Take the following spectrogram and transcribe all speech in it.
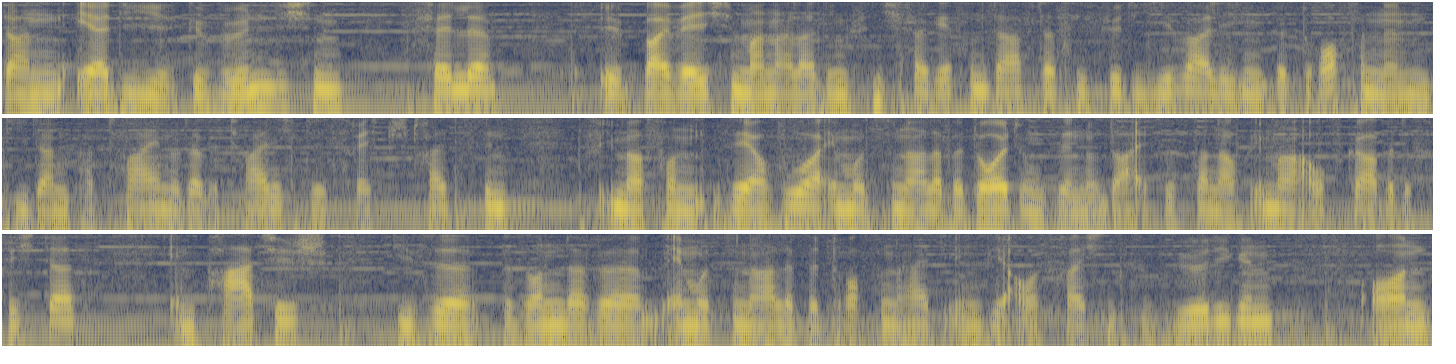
dann eher die gewöhnlichen Fälle, äh, bei welchen man allerdings nicht vergessen darf, dass sie für die jeweiligen Betroffenen, die dann Parteien oder Beteiligte des Rechtsstreits sind, immer von sehr hoher emotionaler Bedeutung sind. Und da ist es dann auch immer Aufgabe des Richters, empathisch diese besondere emotionale Betroffenheit irgendwie ausreichend zu würdigen und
